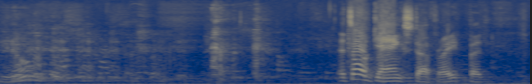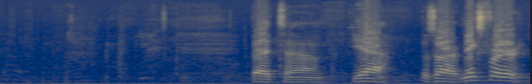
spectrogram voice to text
You know, it's all gang stuff, right? But but um, yeah, bizarre. Makes for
